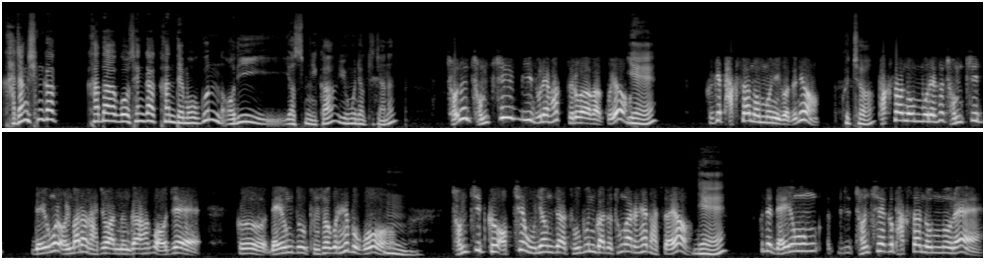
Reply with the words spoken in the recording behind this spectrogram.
가장 심각하다고 생각한 대목은 어디였습니까? 윤근혁 기자는? 저는 점집이 눈에 확 들어와 갖고요. 예. 그게 박사 논문이거든요. 그렇죠. 박사 논문에서 점집 내용을 얼마나 가져왔는가 하고 어제 그 내용도 분석을 해보고 음. 점집 그 업체 운영자 두 분과도 통화를 해봤어요. 예. 근데 내용 전체 그 박사 논문에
